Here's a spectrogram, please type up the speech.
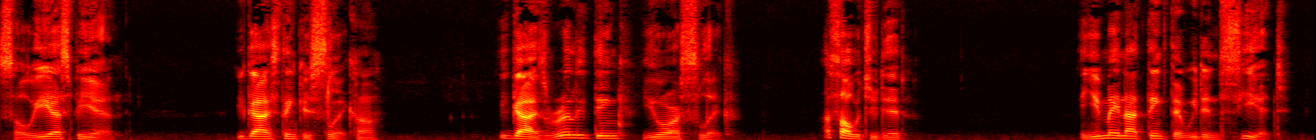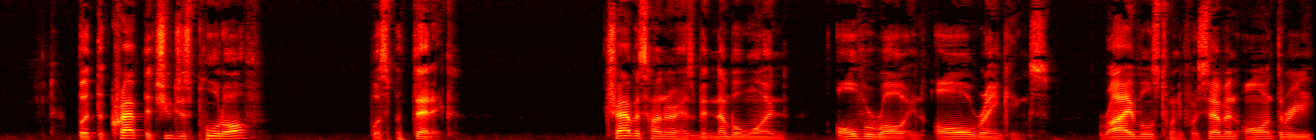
So ESPN, you guys think you're slick, huh? You guys really think you are slick. I saw what you did. And you may not think that we didn't see it, but the crap that you just pulled off was pathetic. Travis Hunter has been number one overall in all rankings. Rivals, 24 7, on three,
